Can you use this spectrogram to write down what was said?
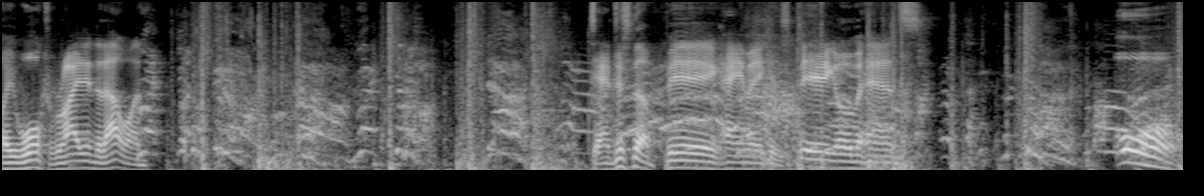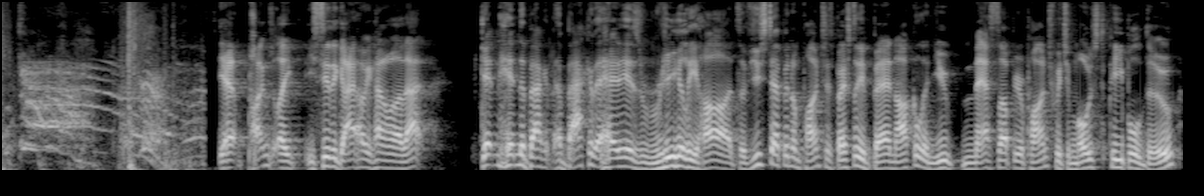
Oh, he walked right into that one. Damn, just the big haymakers, big overhands. Oh. Yeah, punch, like, you see the guy, how he kind of like that? Getting hit in the back, the back of the head is really hard. So if you step in and punch, especially a bare knuckle, and you mess up your punch, which most people do,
